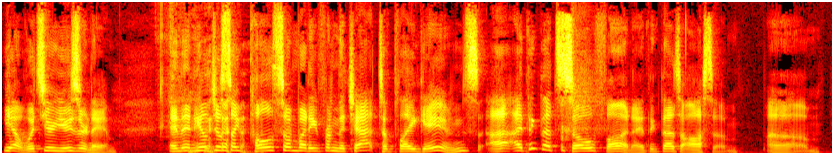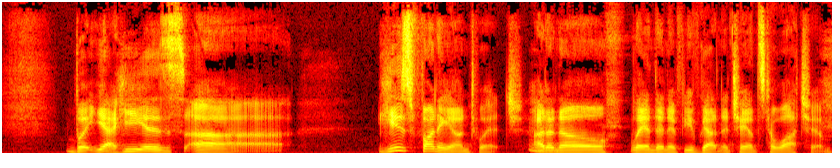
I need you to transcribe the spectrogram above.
Yeah, what's your username?" And then he'll just like pull somebody from the chat to play games. I, I think that's so fun. I think that's awesome. Um, but yeah, he is uh, he is funny on Twitch. I don't know, Landon, if you've gotten a chance to watch him.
